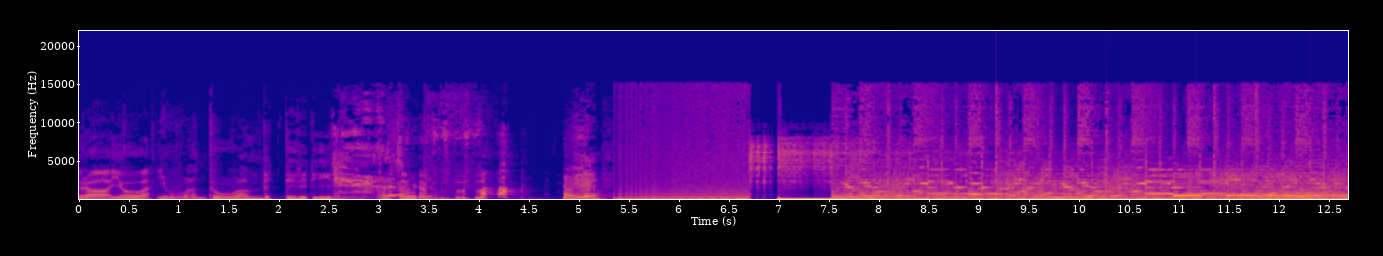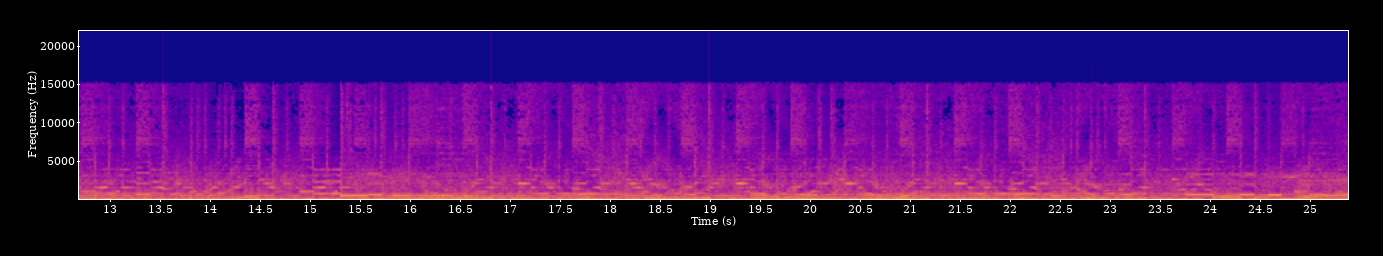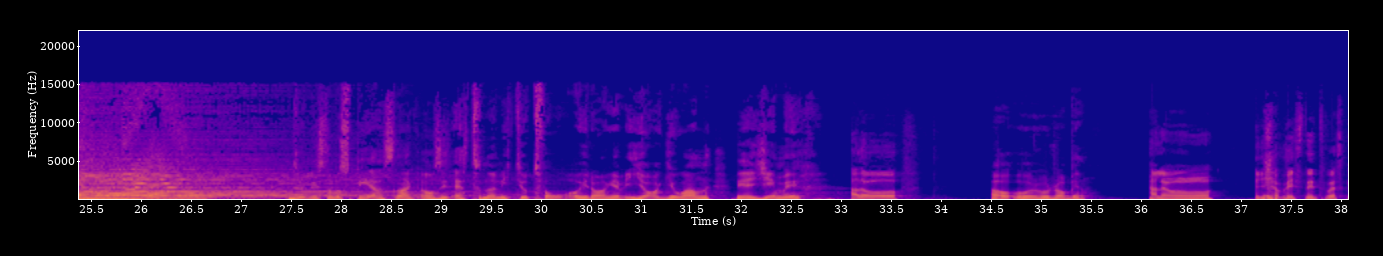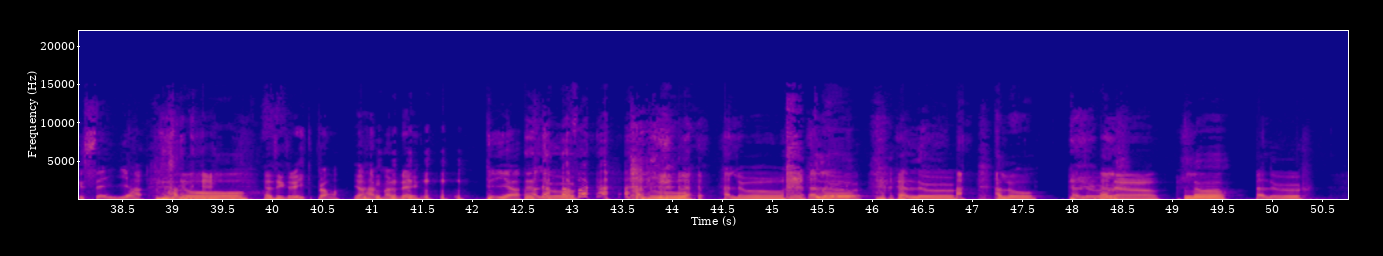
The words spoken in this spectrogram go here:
Bra Johan. Johan Toan. di, di, di, di. Tack så mycket. Snälla. Du lyssnar på Spelsnack avsnitt 192 och idag är vi jag Johan, vi är Jimmy Hallå. ja, och, och Robin. Hallå! Jag visste inte vad jag skulle säga. Hallå! Jag tyckte det gick bra. Jag härmade dig. Ja, hallå. Hallå! Hallå! Hallå. Hallå. Hallå! Hallå. Hallå! Hallå! Hallå.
